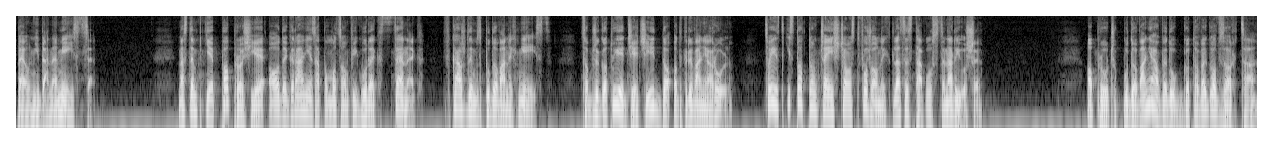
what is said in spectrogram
pełni dane miejsce. Następnie poproś je o odegranie za pomocą figurek scenek w każdym z budowanych miejsc, co przygotuje dzieci do odgrywania ról, co jest istotną częścią stworzonych dla zestawu scenariuszy. Oprócz budowania według gotowego wzorca,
